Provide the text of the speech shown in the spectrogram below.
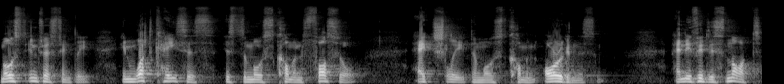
Most interestingly, in what cases is the most common fossil actually the most common organism? And if it is not,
